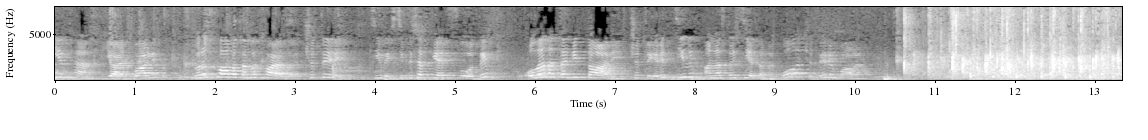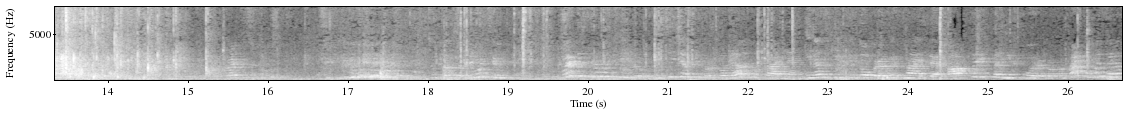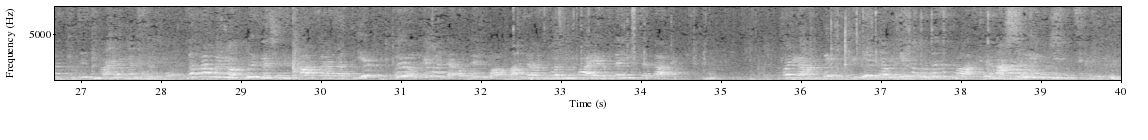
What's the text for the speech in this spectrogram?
і Євген 5 балів, Мирослава та Михайло 4,75, Олена та Віталій 4 цілих, Анастасія та Микола 4 бали. Наскільки добре ви знаєте авторів та їх твори про кохання, ми зараз і дізнаємося. Визначених автора та твір ви отримаєте один бал. Вам зараз кожній парі роздаються так варіанти, які необхідно буде скласти на швидкість. Будь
